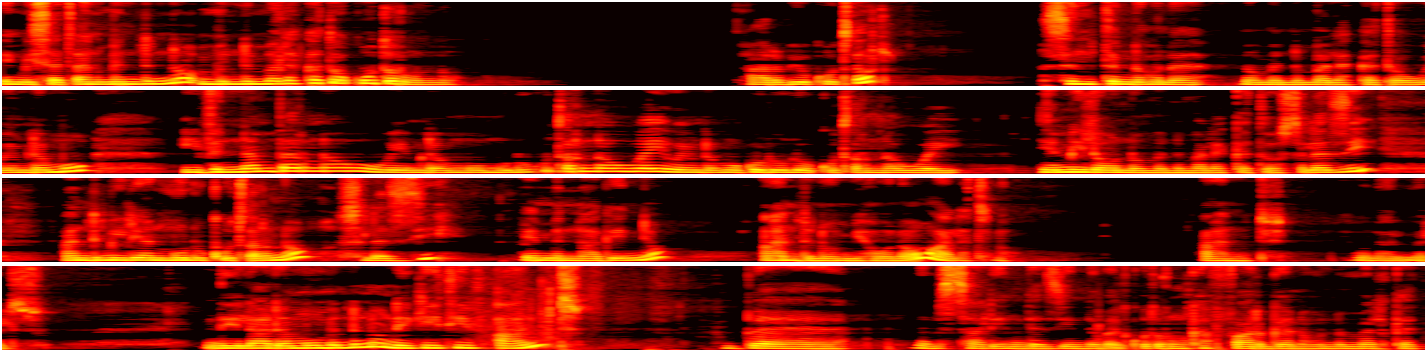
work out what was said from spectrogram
የሚሰጠን ምንድን ነው የምንመለከተው ቁጥሩን ነው። አርቢው ቁጥር ስንት እንደሆነ ነው የምንመለከተው? ወይም ደግሞ even number ነው ወይም ደግሞ ሙሉ ቁጥር ነው ወይ ወይም ደግሞ ጎዶሎ ቁጥር ነው ወይ የሚለውን ነው የምንመለከተው። ስለዚህ አንድ ሚሊዮን ሙሉ ቁጥር ነው። ስለዚህ የምናገኘው አንድ ነው የሚሆነው ማለት ነው። አንድ ይሆናል መልሱ። ሌላ ደግሞ ምንድነው? negative አንድ ለምሳሌ እንደዚህ እንበል ቁጥሩን ከፍ አድርገነው እንመልከት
